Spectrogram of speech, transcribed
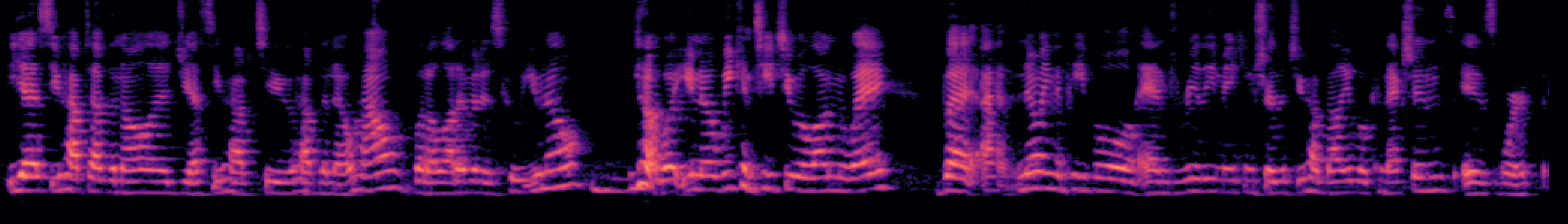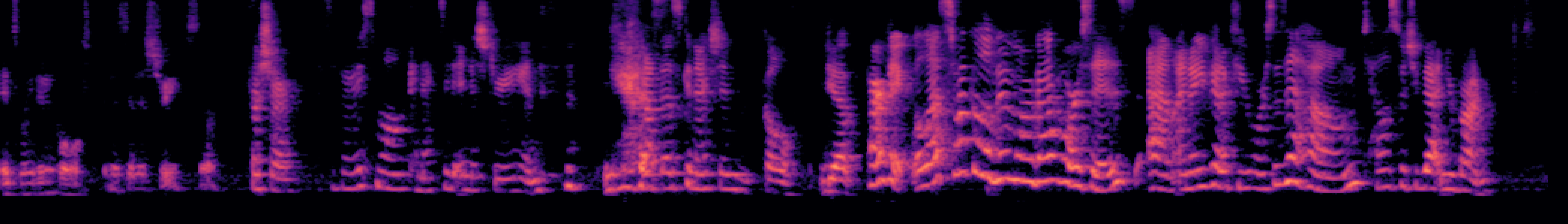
yes, you have to have the knowledge. Yes, you have to have the know how, but a lot of it is who you know, mm-hmm. not what you know. We can teach you along the way, but uh, knowing the people and really making sure that you have valuable connections is worth its weight in gold in this industry. So, for sure. It's a very small, connected industry, and yes. got those connections, it's gold. Yep. Perfect. Well, let's talk a little bit more about horses. Um, I know you've got a few horses at home. Tell us what you've got in your barn.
